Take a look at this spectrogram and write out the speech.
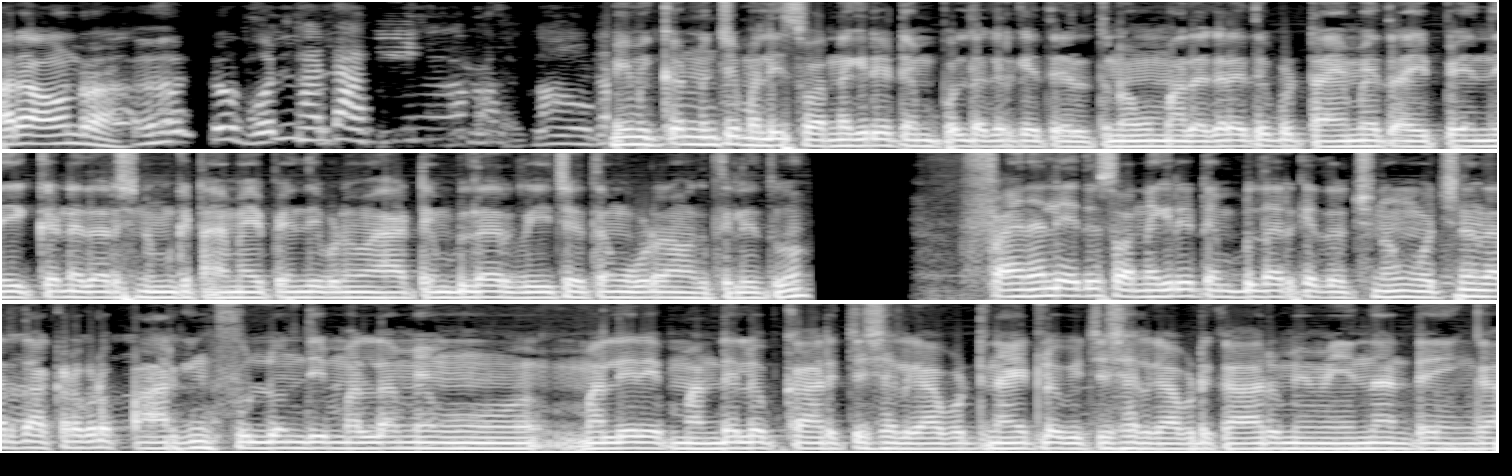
అరే అవునరా. మేము ఇక్కడ నుంచి మళ్ళీ స్వర్ణగిరి టెంపుల్ దగ్గరికి అయితే వెళ్తున్నాము. మా దగ్గర అయితే ఇప్పుడు టైం అయితే అయిపోయింది. ఇక్కడనే దర్శనంకి టైం అయిపోయింది. ఇప్పుడు ఆ టెంపుల్ దగ్గరికి రీచ్ అవుతాము కూడా నాకు తెలియదు ఫైనల్లీ అయితే స్వర్ణగిరి టెంపుల్ దగ్గరికి అయితే వచ్చినాం. వచ్చిన తర్వాత అక్కడ కూడా పార్కింగ్ ఫుల్ ఉంది. మళ్ళీ మేము మళ్ళీ రేపు మండేలో కార్ ఇచ్చేసాలి కాబట్టి నైట్లోపు ఇచ్చేసారు ఇచ్చేసాలి కాబట్టి కారు మేము ఏంటంటే ఇంకా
